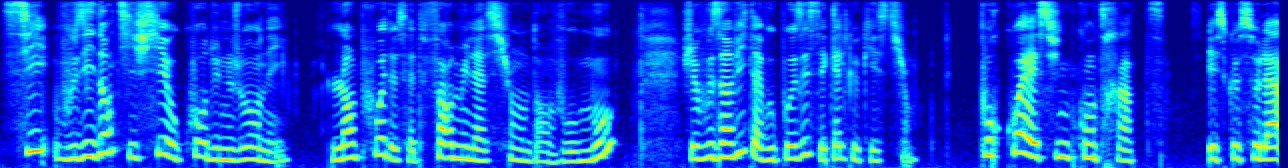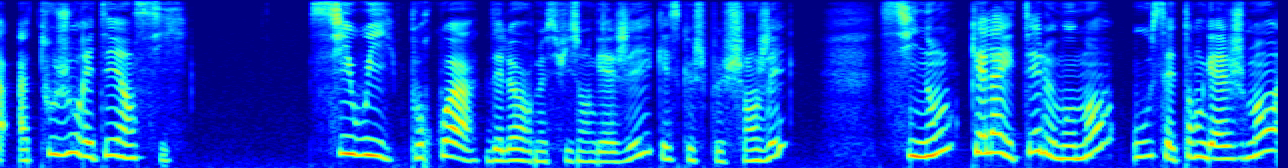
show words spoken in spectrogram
Si vous identifiez au cours d'une journée l'emploi de cette formulation dans vos mots, je vous invite à vous poser ces quelques questions. Pourquoi est-ce une contrainte? Est-ce que cela a toujours été ainsi? Si oui, pourquoi dès lors me suis-je engagée? Qu'est-ce que je peux changer? Sinon, quel a été le moment où cet engagement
